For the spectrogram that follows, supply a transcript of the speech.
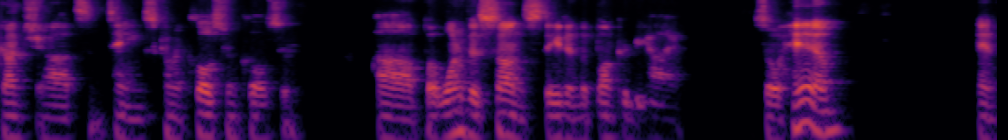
gunshots and tanks coming closer and closer. Uh, but one of his sons stayed in the bunker behind. So him and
